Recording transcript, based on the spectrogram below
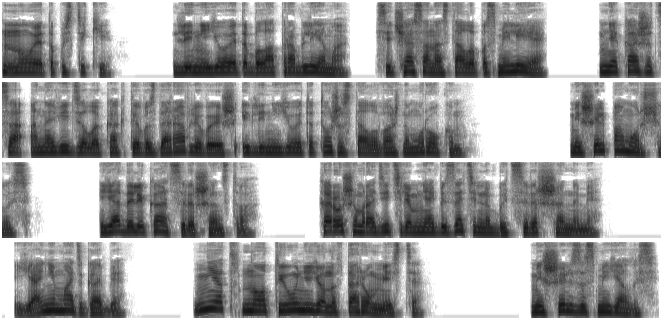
Ну, это пустяки. Для нее это была проблема. Сейчас она стала посмелее. Мне кажется, она видела, как ты выздоравливаешь, и для нее это тоже стало важным уроком. Мишель поморщилась. Я далека от совершенства. Хорошим родителям не обязательно быть совершенными. Я не мать Габи. Нет, но ты у нее на втором месте. Мишель засмеялась.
